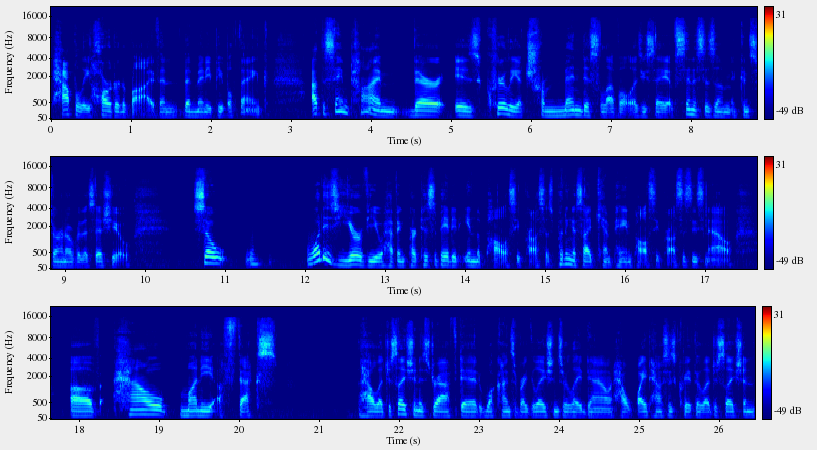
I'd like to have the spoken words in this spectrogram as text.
happily harder to buy than than many people think. At the same time, there is clearly a tremendous level, as you say, of cynicism and concern over this issue. So, what is your view, having participated in the policy process, putting aside campaign policy processes now, of how money affects how legislation is drafted, what kinds of regulations are laid down, how White Houses create their legislation,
